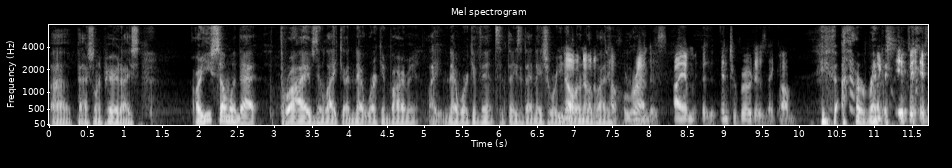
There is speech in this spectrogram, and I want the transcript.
uh, Bachelor in Paradise. Are you someone that thrives in like a network environment, like network events and things of that nature, where you no, don't know no, nobody? no, horrendous. I am as introverted as they come. He's Like, horrendous. if if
